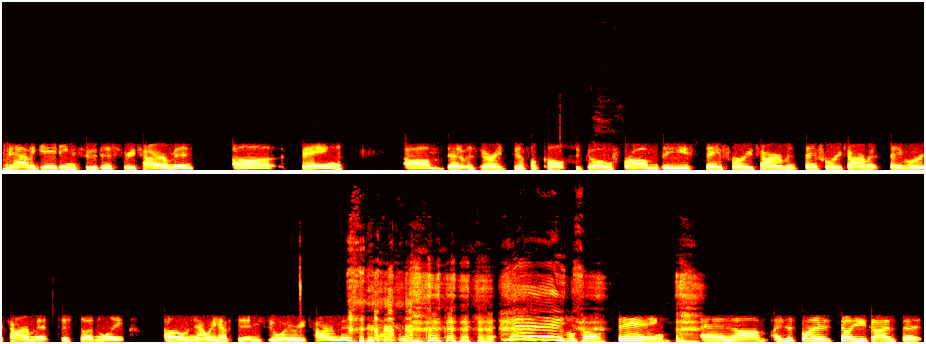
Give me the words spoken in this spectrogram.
navigating through this retirement uh, thing. Um, that it was very difficult to go from the safer retirement, safer retirement, safer retirement to suddenly, oh, now we have to enjoy retirement. That was, that, that was a difficult thing. And um, I just wanted to tell you guys that,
